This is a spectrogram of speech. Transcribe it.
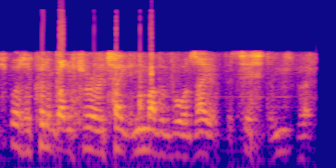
I suppose I could have gone through and taken the motherboards out of the systems, but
